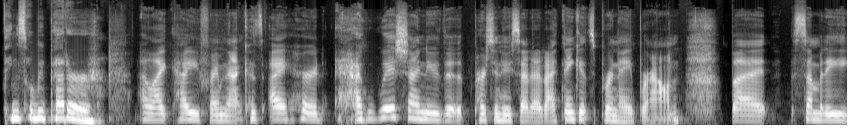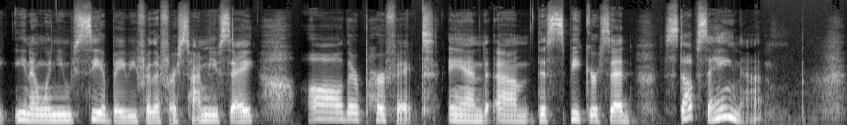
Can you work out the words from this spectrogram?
things will be better. I like how you frame that because I heard, I wish I knew the person who said it. I think it's Brene Brown. But somebody, you know, when you see a baby for the first time, you say, oh, they're perfect. And um, this speaker said, stop saying that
